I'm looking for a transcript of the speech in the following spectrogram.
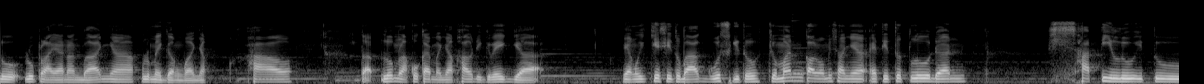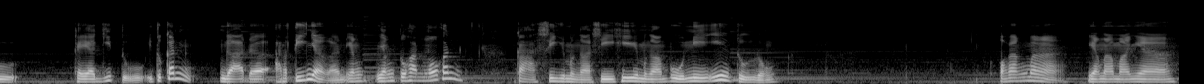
Lu lu pelayanan banyak lu megang banyak hal lu melakukan banyak hal di gereja yang which is itu bagus gitu. Cuman kalau misalnya attitude lu dan hati lu itu kayak gitu itu kan nggak ada artinya kan. Yang yang Tuhan mau kan kasih mengasihi mengampuni itu dong. Orang mah yang namanya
